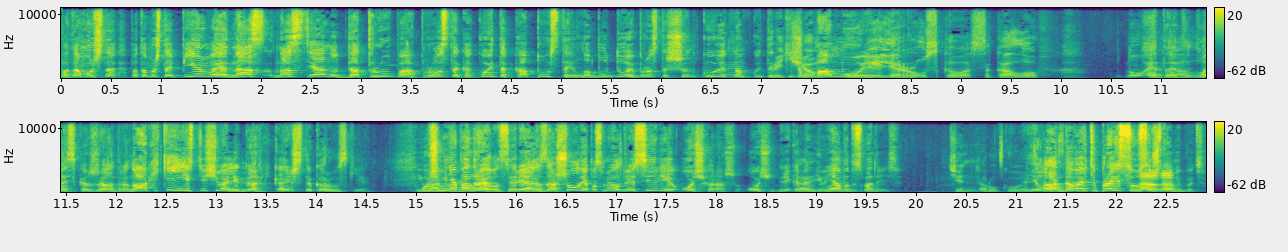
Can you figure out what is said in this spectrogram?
Потому что, потому что первая нас, нас тянут до трупа просто какой-то капустой, лабудой. Просто шинкуют нам какой-то какие-то помои. убили русского Соколов. Ну, это, это классика жанра. Ну, а какие есть еще олигархи? Конечно, только русские. Иван, в общем, мне понравился. Реально да, зашел, да. я посмотрел две серии. Очень хорошо. Очень. Рекомендую. Да, я буду смотреть. Руку. Иван, давайте про Иисуса да, что-нибудь.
